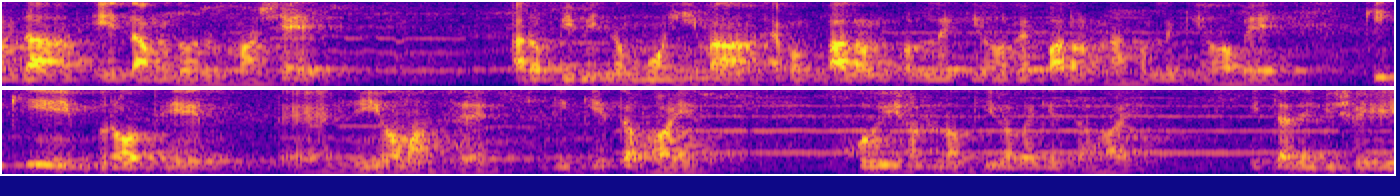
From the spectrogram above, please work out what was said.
আমরা এই দামোদর মাসে আরও বিভিন্ন মহিমা এবং পালন করলে কি হবে, পালন না করলে কি হবে, কি কি এই ব্রতের নিয়ম আছে, কি কি খেতে হয় হবিষণ্য কীভাবে খেতে হয়, ইত্যাদি বিষয়ে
